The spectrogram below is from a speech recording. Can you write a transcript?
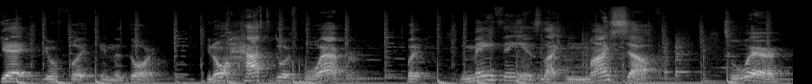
get your foot in the door. You don't have to do it forever, but the main thing is like myself to where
